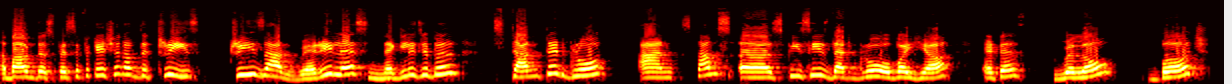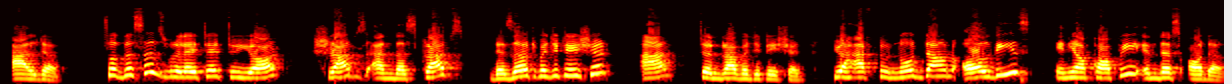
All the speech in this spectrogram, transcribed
about the specification of the trees, trees are very less negligible, stunted growth and some uh, species that grow over here, it is willow, birch, alder. So this is related to your shrubs and the scrubs, desert vegetation and tundra vegetation. You have to note down all these in your copy in this order.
